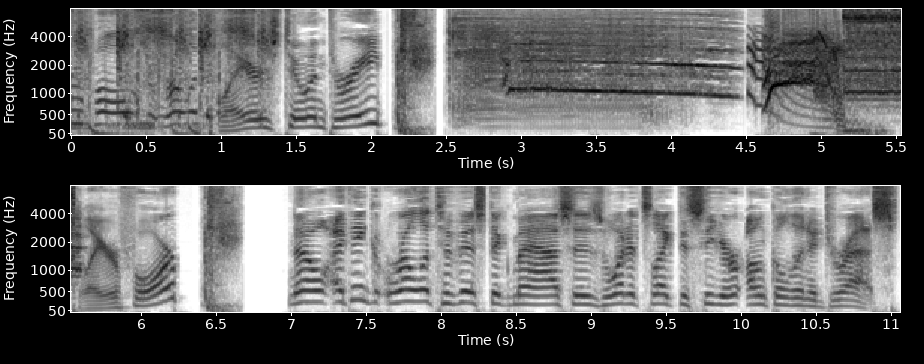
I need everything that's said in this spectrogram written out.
RuPaul's Relative Players 2 and 3? Player 4? No, I think relativistic mass is what it's like to see your uncle in a dress.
